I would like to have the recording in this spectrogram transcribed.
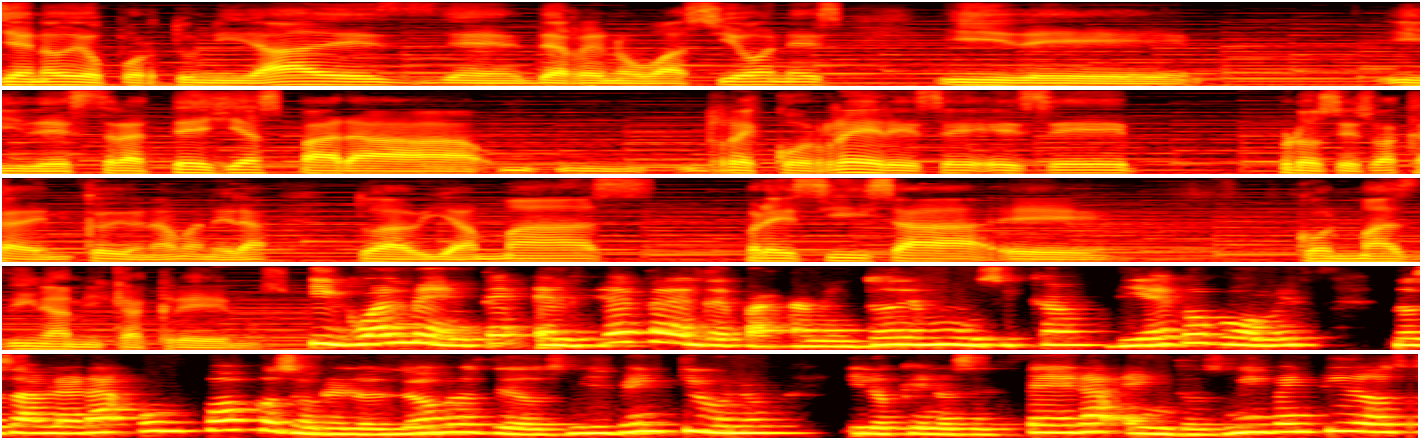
lleno de oportunidades, de, renovaciones y de, y de estrategias para mm, mm, recorrer ese, ese proceso académico de una manera todavía más precisa, eh, con más dinámica, creemos. Igualmente, el jefe del Departamento de Música, Diego Gómez, nos hablará un poco sobre los logros de 2021 y lo que nos espera en 2022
